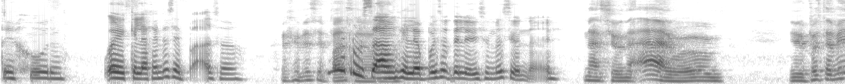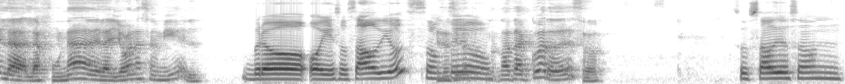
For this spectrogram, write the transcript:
te juro. Oye, que la gente se pasa. La gente se Es pasa. weón. Rosángela, pues a televisión nacional. Nacional, weón. Y después también la, la funada de la Joana San Miguel. Bro, oye, esos audios son, Eso sí, pero. no, no te acuerdas de eso? Sus audios son.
